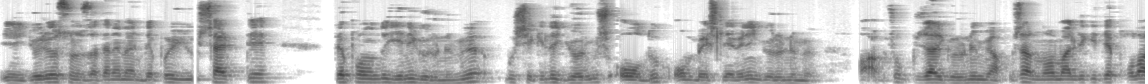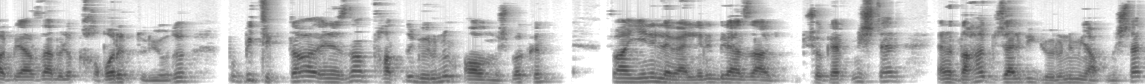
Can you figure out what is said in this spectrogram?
E, görüyorsunuz zaten hemen depoyu yükseltti. Deponun da yeni görünümü bu şekilde görmüş olduk. 15 level'in görünümü. Abi çok güzel görünüm yapmışlar. Normaldeki depolar biraz daha böyle kabarık duruyordu. Bu bir tık daha en azından tatlı görünüm almış. Bakın şu an yeni levelleri biraz daha çökertmişler. Yani daha güzel bir görünüm yapmışlar.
